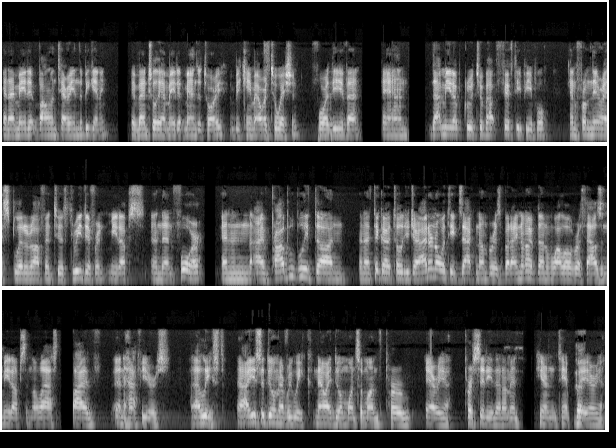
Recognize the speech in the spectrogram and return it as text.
and I made it voluntary in the beginning. Eventually, I made it mandatory. It became our tuition for the event. And that meetup grew to about 50 people. And from there, I split it off into three different meetups and then four. And I've probably done, and I think I told you, Jerry, I don't know what the exact number is, but I know I've done well over a thousand meetups in the last five and a half years, at least. I used to do them every week. Now I do them once a month per area, per city that I'm in here in the Tampa But- Bay area.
